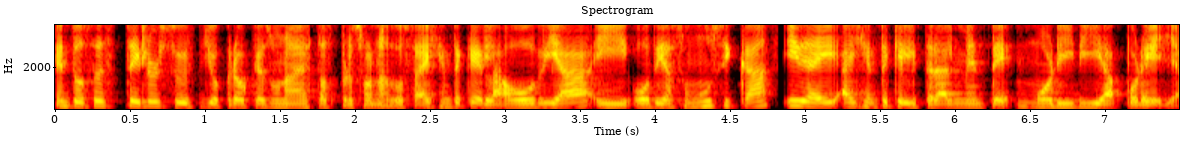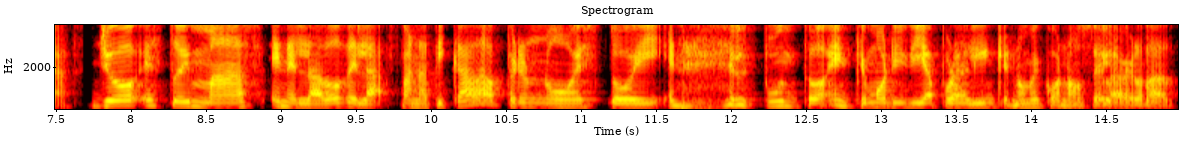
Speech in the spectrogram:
Entonces Taylor Swift yo creo que es una de estas personas, o sea, hay gente que la odia y odia su música y de ahí hay gente que literalmente moriría por ella. Yo estoy más en el lado de la fanaticada, pero no estoy en el punto en que moriría por alguien que no me conoce, la verdad.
